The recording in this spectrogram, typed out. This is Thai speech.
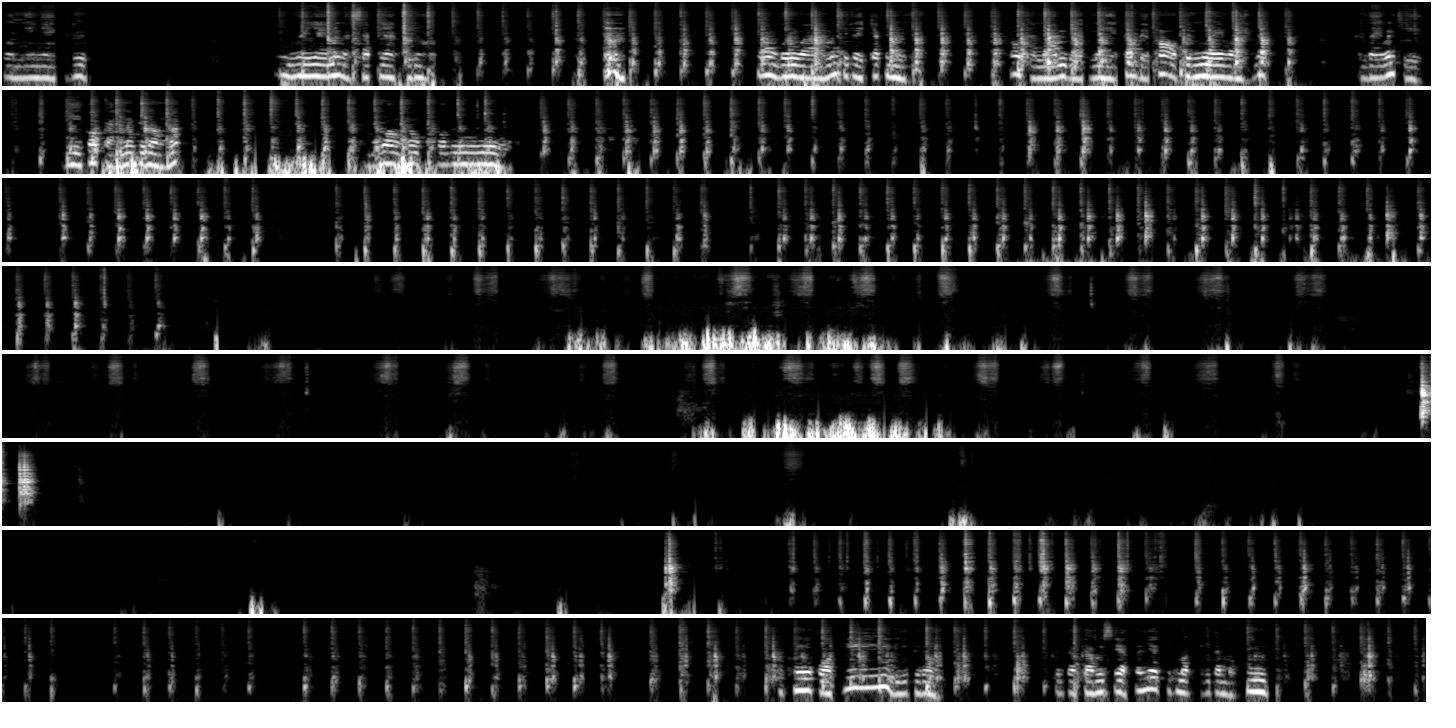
ต อนใหญ่ๆไปเลยใหญ่ๆมันก็ซับยากพี่น้องลองเบิ่งว่ามันจะได้จักมื้อเฮาถนามแบบนี้กับแบบเฮาเอาเป็นหน่วยไว้นะอันใดมันสิดีก็กันนะพี่น้องเนาะบ่องเฮาก็บ่รู้ เพลงกอดดีดีพี่น้องเป็นตะกรรมแซ่บแล้วเนี่ยทิพมักกินตำบักหุ่ง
